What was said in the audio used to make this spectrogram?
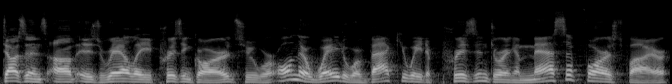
Dozens of Israeli prison guards who were on their way to evacuate a prison during a massive forest fire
